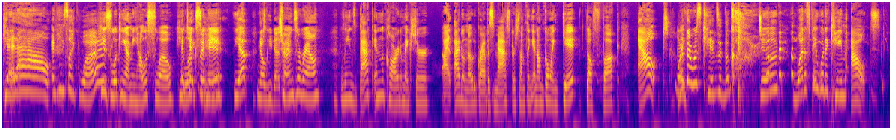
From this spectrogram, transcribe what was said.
Get out. And he's like, what? He's looking at me hella slow. He And looks at me. hit? Yep. no, he doesn't. Turns around, leans back in the car to make sure I, I don't know to grab his mask or something, and I'm going, get the fuck out, What like, if there was kids in the car? dude. What if they would have came out?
